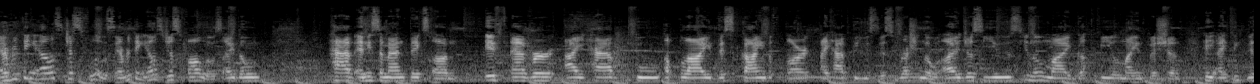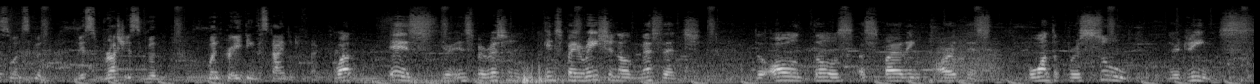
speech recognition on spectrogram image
everything else just flows. Everything else just follows. I don't have any semantics on if ever I have to apply this kind of art, I have to use this brush. No, I just use, you know, my gut feel, my intuition. Hey, I think this one's good. This brush is good when creating this kind of effect. What is your inspiration inspirational message to all those aspiring artists who want to pursue their dreams?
